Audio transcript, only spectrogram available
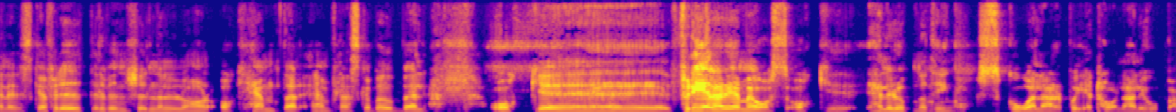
eller skafferiet eller vinkylen eller har och hämtar en flaska bubbel och eh, förenar er med oss och häller upp någonting och skålar på ert håll allihopa.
